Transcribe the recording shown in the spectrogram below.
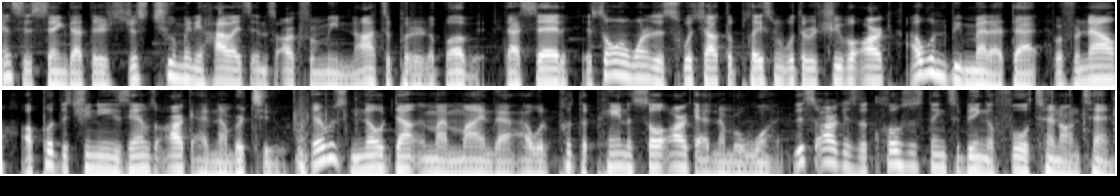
against it saying that there's just too many highlights in this arc for me not to put it above it. That said, if someone wanted to switch out the placement with the retrieval arc, I wouldn't be mad at that, but for now, I'll put the Chunin exams arc at number 2. There was no doubt in my mind that I would put the Pain Assault arc at number 1. This arc is the closest thing to being a full 10 on 10.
